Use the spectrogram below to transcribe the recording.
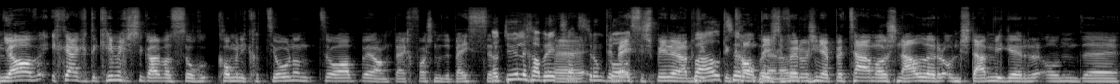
Ja, ich denke, der Kimmich ist egal, was so Kommunikation und so anbelangt, eigentlich fast nur der bessere. Natürlich, aber jetzt, wenn es äh, darum der geht, der beste Spieler, aber der Kante ist dafür wahrscheinlich etwa zehnmal schneller und stämmiger und äh, äh,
